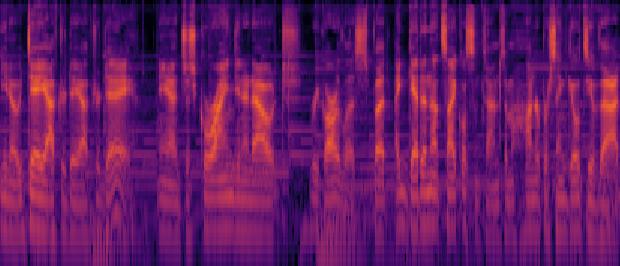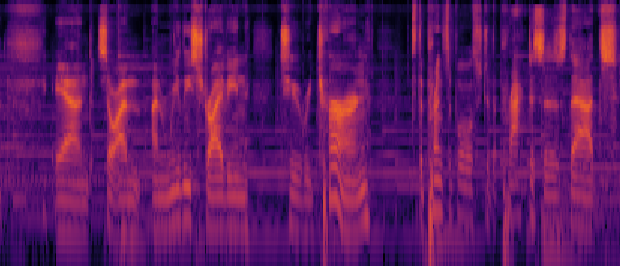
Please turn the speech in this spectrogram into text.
you know, day after day after day and just grinding it out regardless. But I get in that cycle sometimes. I'm 100% guilty of that. And so I'm I'm really striving to return to the principles, to the practices that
